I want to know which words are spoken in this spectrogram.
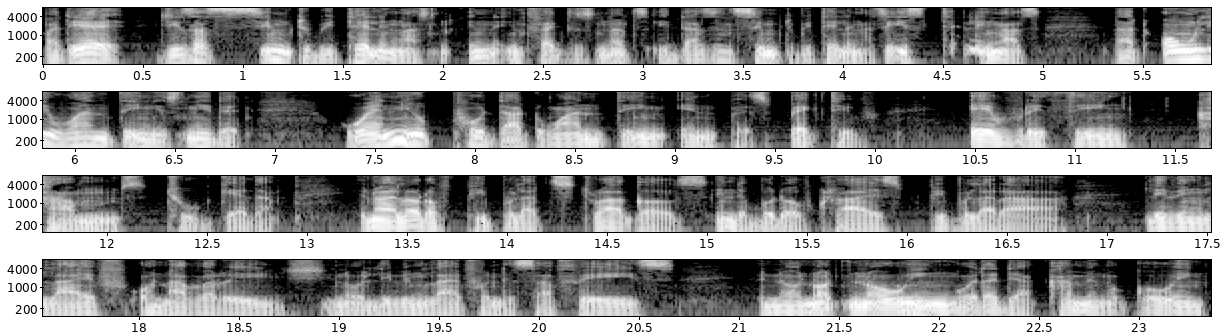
But yeah Jesus seemed to be telling us in, in fact it's not it doesn't seem to be telling us. He's telling us that only one thing is needed. When you put that one thing in perspective everything comes together. You know a lot of people that struggles in the body of Christ people that are living life on average you know living life on the surface you know not knowing whether they are coming or going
